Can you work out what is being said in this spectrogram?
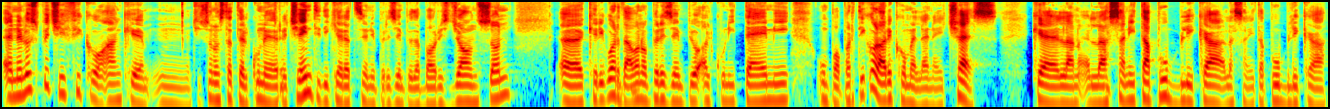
e nello specifico anche mh, mm, ci sono state alcune recenti dichiarazioni, per esempio da Boris Johnson, eh, che riguardavano per esempio alcuni temi un po' particolari come l'NHS, che è la, la sanità pubblica, la sanità pubblica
